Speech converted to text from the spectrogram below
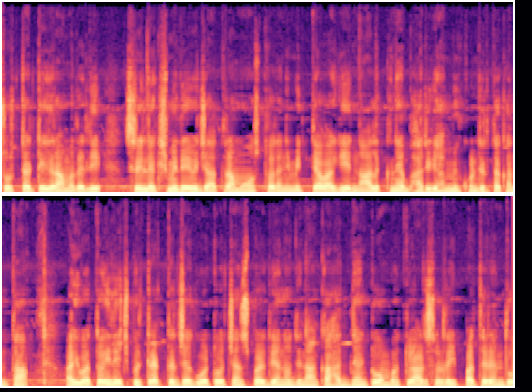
ಸುಟ್ಟಟ್ಟಿ ಗ್ರಾಮದಲ್ಲಿ ಶ್ರೀ ಲಕ್ಷ್ಮೀದೇವಿ ಜಾತ್ರಾ ಮಹೋತ್ಸವದ ನಿಮಿತ್ತವಾಗಿ ನಾಲ್ಕನೇ ಬಾರಿಗೆ ಹಮ್ಮಿಕೊಂಡಿರ್ತಕ್ಕಂಥ ಐವತ್ತೈದು ಎಚ್ ಪಿ ಟ್ರ್ಯಾಕ್ಟರ್ ಜಗುವ ಟೋಚನ್ ಸ್ಪರ್ಧೆಯನ್ನು ದಿನಾಂಕ ಹದಿನೆಂಟು, ಒಂಬತ್ತು, ಎರಡು ಸಾವಿರದ ಇಪ್ಪತ್ತರಂದು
